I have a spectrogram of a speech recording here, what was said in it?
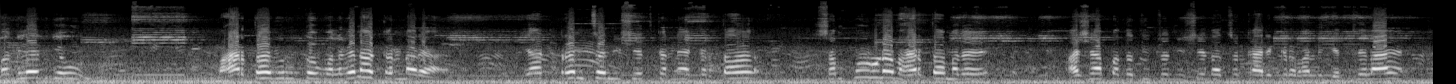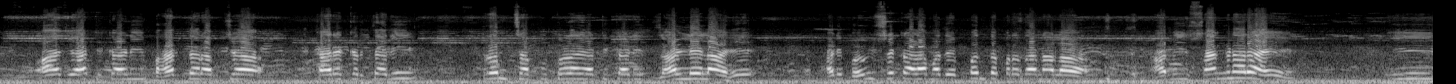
बगलेत घेऊन भारताविरुद्ध वल्गना करणाऱ्या या ट्रम्पचा निषेध करण्याकरता संपूर्ण भारतामध्ये अशा पद्धतीचं निषेधाचं कार्यक्रम आम्ही घेतलेला आहे. आज या ठिकाणी बहात्तर आमच्या कार्यकर्त्यांनी ट्रम्पचा पुतळा या ठिकाणी जाळलेला आहे. आणि भविष्य काळामध्ये पंतप्रधानाला आम्ही सांगणार आहे की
